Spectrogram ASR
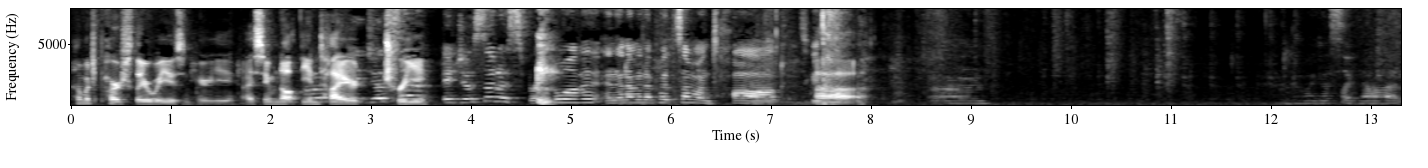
How much parsley are we using here, Yi? I assume not the Um, entire it tree. Said, it just said a sprinkle of it, and then I'm gonna put some on top. Ah, Um, I like that.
